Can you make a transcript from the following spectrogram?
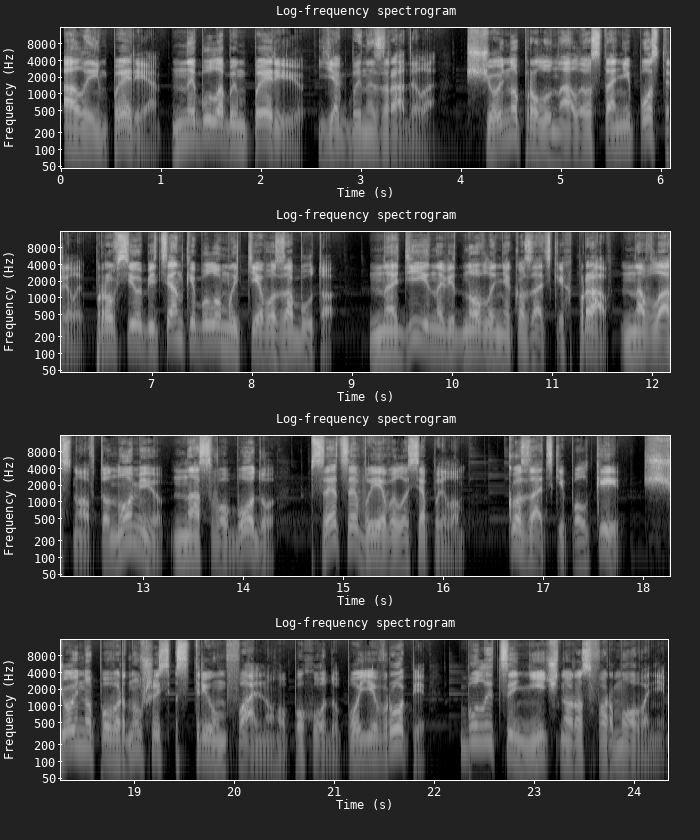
Але імперія не була б імперією, якби не зрадила. Щойно пролунали останні постріли. Про всі обіцянки було миттєво забуто. Надії на відновлення козацьких прав, на власну автономію, на свободу все це виявилося пилом. Козацькі полки, щойно повернувшись з тріумфального походу по Європі, були цинічно розформовані.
